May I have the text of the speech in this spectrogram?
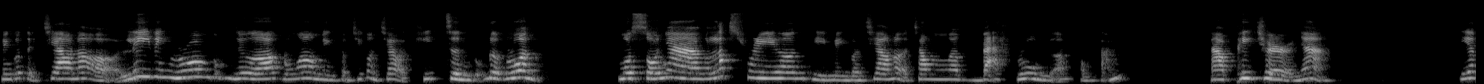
Mình có thể treo nó ở living room cũng được, đúng không? Mình thậm chí còn treo ở kitchen cũng được luôn. Một số nhà luxury hơn thì mình còn treo nó ở trong à, bathroom nữa, phòng tắm. Nào, picture nhá tiếp.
